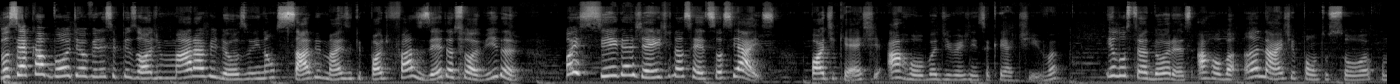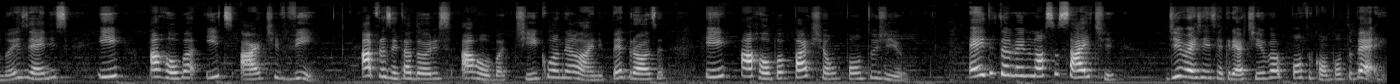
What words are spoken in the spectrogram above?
Você acabou de ouvir esse episódio maravilhoso e não sabe mais o que pode fazer da sua vida? Pois siga a gente nas redes sociais. Podcast, arroba Divergência Criativa, ilustradoras, arroba anarte.soa, com dois N's, e arroba itsartv. Apresentadores, arroba Tico, underline Pedrosa, e arroba paixão.gil. Entre também no nosso site, divergenciacriativa.com.br.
